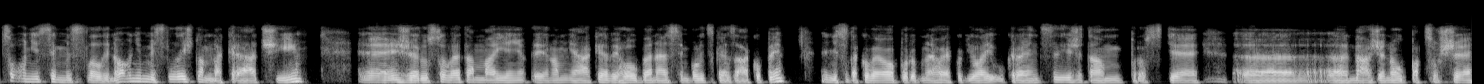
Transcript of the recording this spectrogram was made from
co oni si mysleli? No, oni mysleli, že tam nakráčí, eh, že Rusové tam mají jenom nějaké vyhloubené symbolické zákopy, něco takového podobného, jako dělají Ukrajinci, že tam prostě e, náženou pacoše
